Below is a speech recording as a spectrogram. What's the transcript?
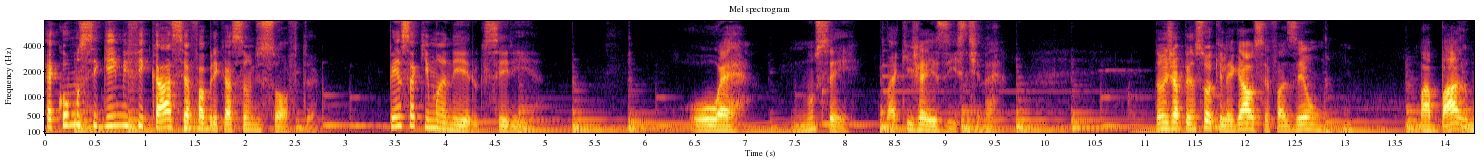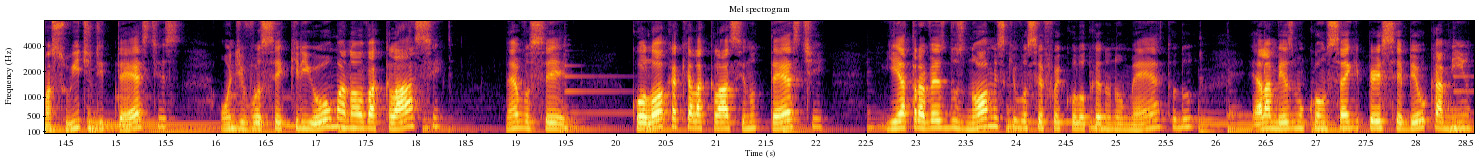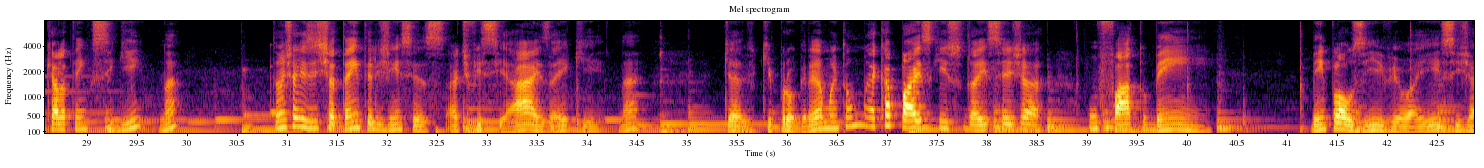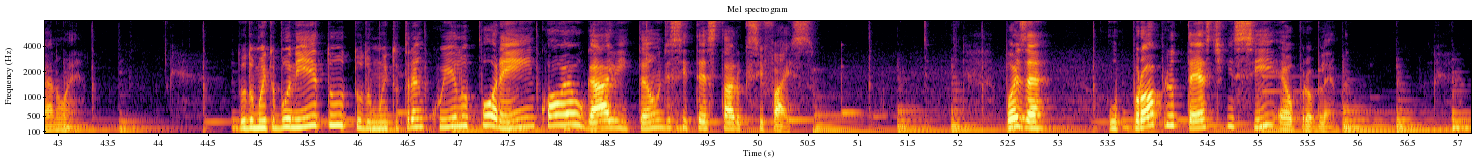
É como se gamificasse a fabricação de software. Pensa que maneiro que seria. Ou é, não sei. Vai que já existe, né? Então já pensou que legal você fazer um, uma, uma suíte de testes onde você criou uma nova classe, né? Você coloca aquela classe no teste e através dos nomes que você foi colocando no método, ela mesmo consegue perceber o caminho que ela tem que seguir, né? Então já existe até inteligências artificiais aí que, né, que, que programam, então é capaz que isso daí seja um fato bem bem plausível aí, se já não é. Tudo muito bonito, tudo muito tranquilo, porém, qual é o galho então de se testar o que se faz? Pois é, o próprio teste em si é o problema.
